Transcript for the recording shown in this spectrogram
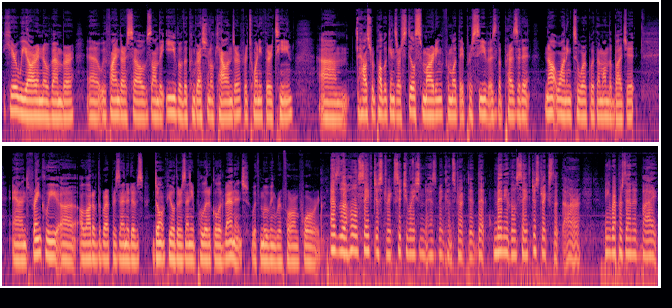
here we are in November. Uh, we find ourselves on the eve of the congressional calendar for 2013. Um, House Republicans are still smarting from what they perceive as the president not wanting to work with them on the budget. And frankly, uh, a lot of the representatives don't feel there's any political advantage with moving reform forward. As the whole safe district situation has been constructed, that many of those safe districts that are being represented by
